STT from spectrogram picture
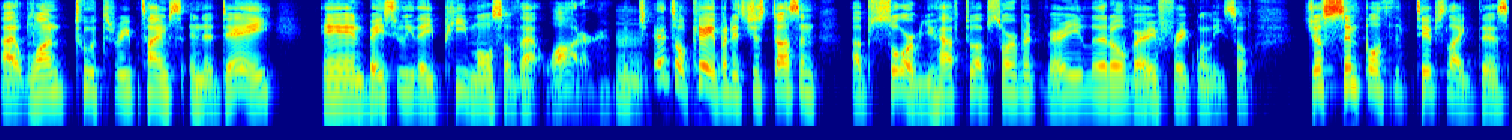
at one, two, three times in a day. And basically they pee most of that water, which it's okay, but it just doesn't absorb. You have to absorb it very little, very frequently. So just simple th- tips like this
